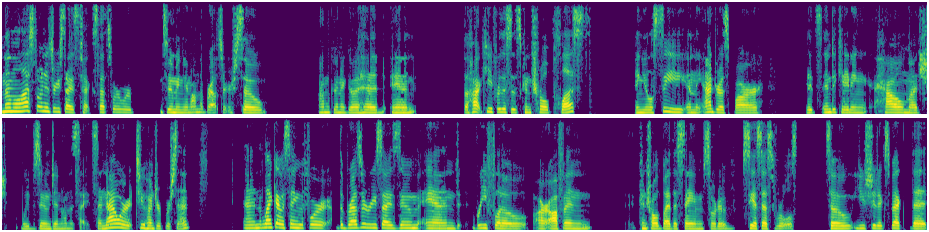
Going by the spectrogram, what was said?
And then the last one is resize text. That's where we're zooming in on the browser. So I'm going to go ahead and the hotkey for this is control plus, and you'll see in the address bar, it's indicating how much we've zoomed in on the site. So now we're at 200%. And like I was saying before, the browser resize zoom and reflow are often controlled by the same sort of CSS rules. So you should expect that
